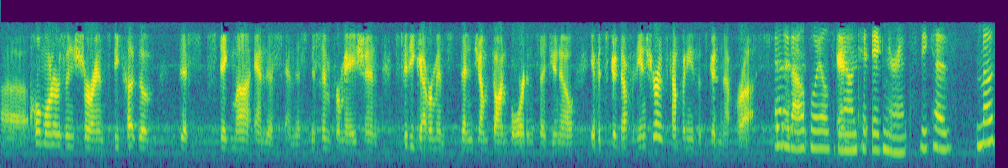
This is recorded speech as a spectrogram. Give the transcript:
uh, homeowners insurance because of this stigma and this and this misinformation. City governments then jumped on board and said, you know, if it's good enough for the insurance companies, it's good enough for us. And it all boils down to ignorance because most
